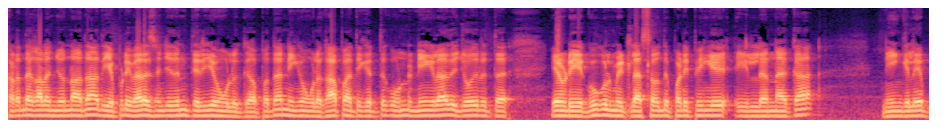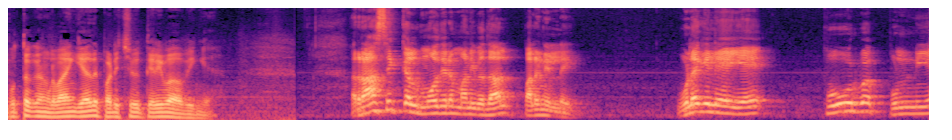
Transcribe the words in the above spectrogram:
கடந்த காலம் சொன்னால் தான் அது எப்படி வேலை செஞ்சதுன்னு தெரியும் உங்களுக்கு. அப்போ தான் நீங்கள் உங்களை காப்பாற்றிக்கிறதுக்கு ஒன்று நீங்களாவது ஜோதிடத்தை என்னுடைய கூகுள் மீட் கிளாஸில் வந்து படிப்பீங்க. இல்லைன்னாக்கா நீங்களே புத்தகங்கள் வாங்கியாவது படித்து தெளிவாவீங்க. ராசிக்கல் மோதிரம் அணிவதால் பலனில்லை. உலகிலேயே பூர்வ புண்ணிய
